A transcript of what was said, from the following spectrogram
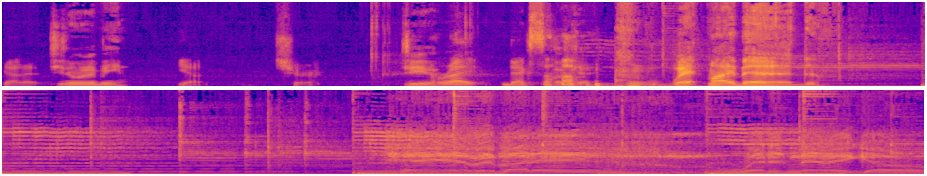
Got it. Do you know what I mean? Yeah, sure. Do you? All right. Next song. Okay. Wet my bed. Hey everybody, where did Mary go?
